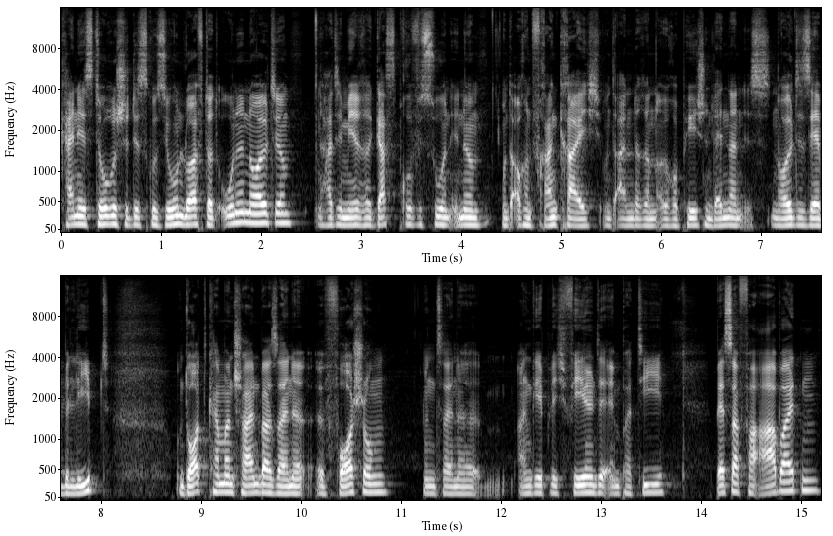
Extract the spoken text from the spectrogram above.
Keine historische Diskussion läuft dort ohne Nolte. Er hatte mehrere Gastprofessuren inne und auch in Frankreich und anderen europäischen Ländern ist Nolte sehr beliebt. Und dort kann man scheinbar seine äh, Forschung und seine angeblich fehlende Empathie besser verarbeiten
